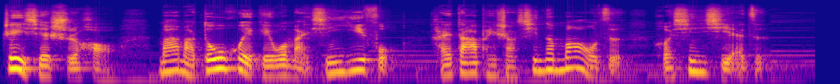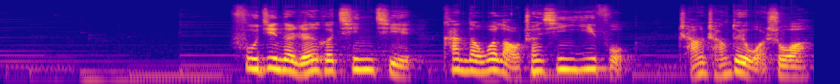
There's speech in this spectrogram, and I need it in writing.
这些时候，妈妈都会给我买新衣服，还搭配上新的帽子和新鞋子。附近的人和亲戚看到我老穿新衣服，常常对我说：“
